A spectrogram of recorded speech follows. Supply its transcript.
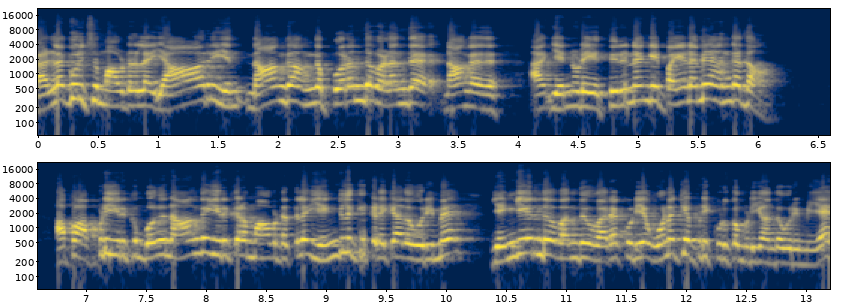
கள்ளக்குறிச்சி மாவட்டத்தில் யாரு நாங்கள் அங்கே அங்க பிறந்த வளர்ந்த நாங்கள் என்னுடைய திருநங்கை பயணமே அங்கே தான் அப்போ அப்படி இருக்கும்போது நாங்கள் இருக்கிற மாவட்டத்தில் எங்களுக்கு கிடைக்காத உரிமை எங்கேருந்து வந்து வரக்கூடிய உனக்கு எப்படி கொடுக்க முடியும் அந்த உரிமையை?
